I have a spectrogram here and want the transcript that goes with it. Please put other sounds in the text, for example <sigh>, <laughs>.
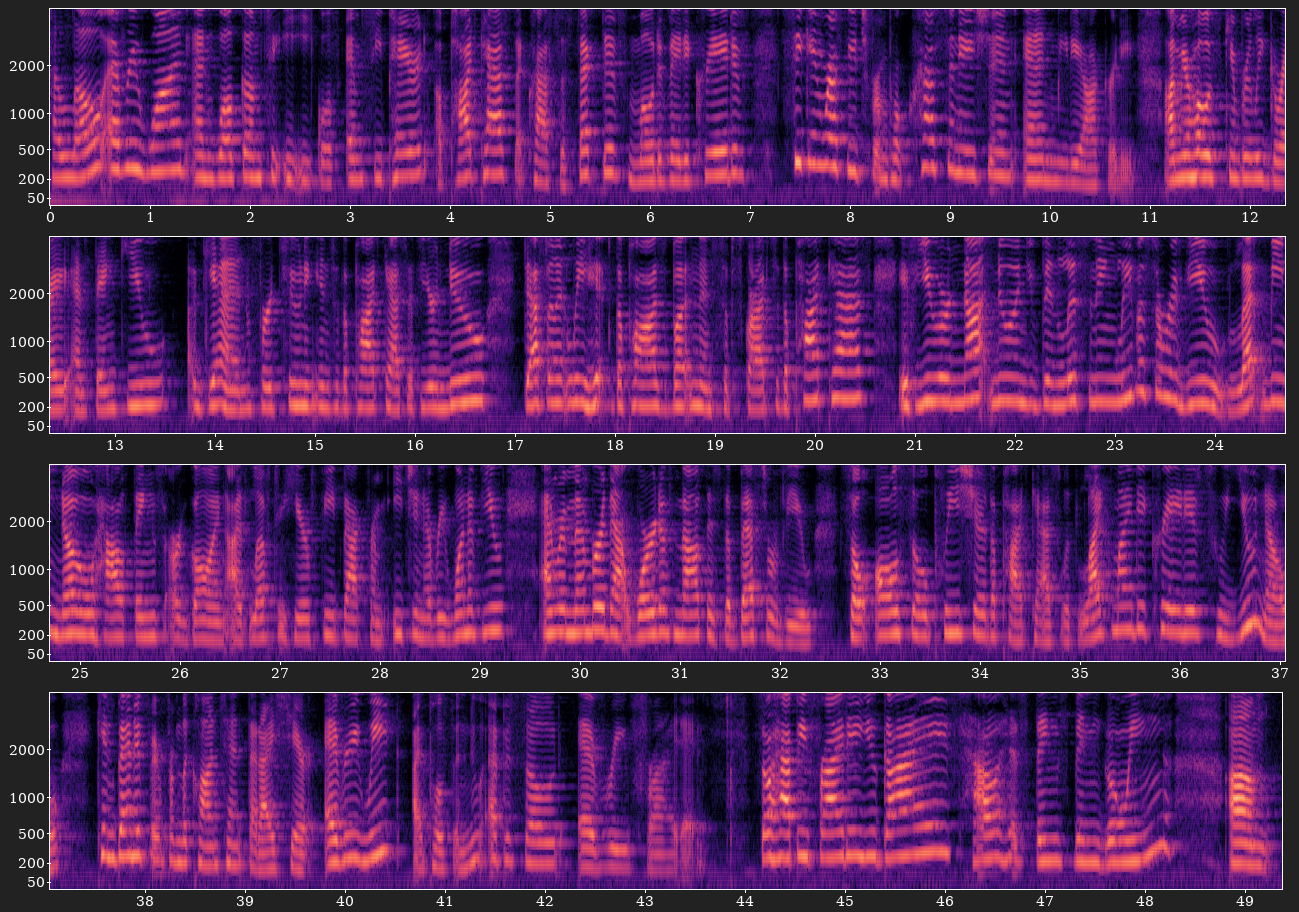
Hello, everyone, and welcome to E equals MC Paired, a podcast that crafts effective, motivated creatives seeking refuge from procrastination and mediocrity. I'm your host, Kimberly Gray, and thank you again for tuning into the podcast. If you're new, definitely hit the pause button and subscribe to the podcast. If you are not new and you've been listening, leave us a review. Let me know how things are going. I'd love to hear feedback from each and every one of you. And remember that word of mouth is the best review. So also please share the podcast with like-minded creatives who you know can benefit from the content that I share every week. I post a new episode every Friday. So happy Friday, you guys. How has things been going? Um,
